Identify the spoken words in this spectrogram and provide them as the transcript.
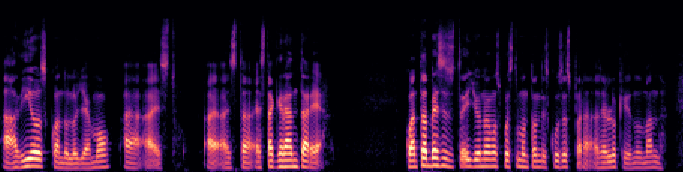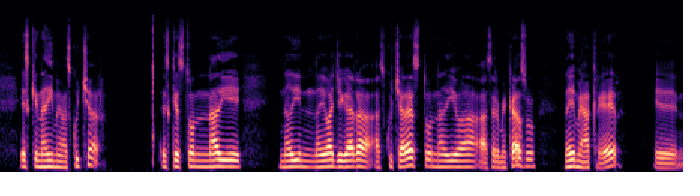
a Dios cuando lo llamó a, esto, a, esta, a esta gran tarea. ¿Cuántas veces usted y yo no hemos puesto un montón de excusas para hacer lo que Dios nos manda? Es que nadie me va a escuchar. Es que esto nadie, nadie, nadie va a llegar a, escuchar esto, nadie va a hacerme caso, nadie me va a creer. Eh,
